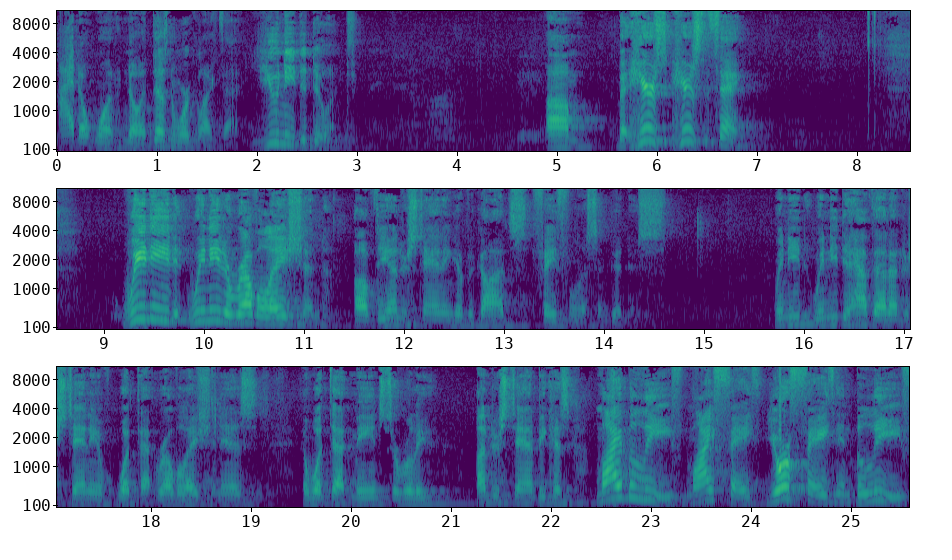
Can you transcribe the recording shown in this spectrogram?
I don't want to. No, it doesn't work like that. You need to do it. Um, but here's, here's the thing we need, we need a revelation of the understanding of God's faithfulness and goodness. We need, we need to have that understanding of what that revelation is and what that means to really understand. Because my belief, my faith, your faith in belief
